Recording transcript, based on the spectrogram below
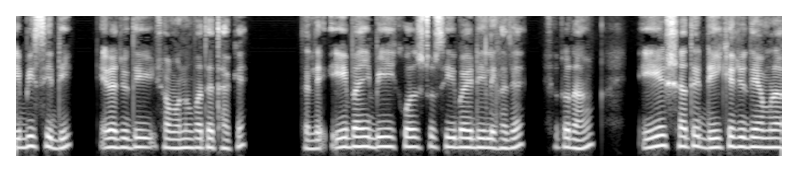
এ বি সি এবিসিডি এরা যদি সমানুপাতে থাকে, তাহলে A by B equals to C by D লেখা যায়। সুতরাং এ এর সাথে ডি কে যদি আমরা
